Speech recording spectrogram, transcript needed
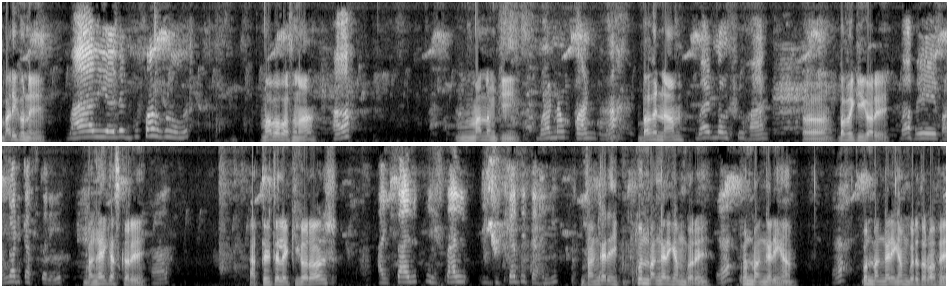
বাড়ি কোনে? মা বাবা আছে না? হ্যাঁ। মার নাম কি? বাপের নাম? বাপে কি করে? ভাঙ্গারি কাজ করে। বাঙালি কাজ করে? হ্যাঁ। আর তুই তাহলে কি করস? বাঙ্গারি কোন বাঙ্গারি কাম করে? কোন বাঙ্গারি কাম? কোন বাঙ্গারি কাম করে তোর বাপে?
